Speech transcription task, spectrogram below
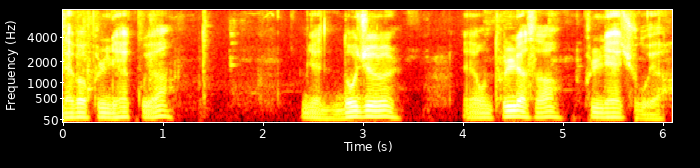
레버 분리했고요. 이제 노즐 이건 돌려서 분리해 주고요.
